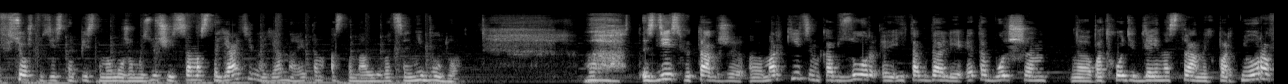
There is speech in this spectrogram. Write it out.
все, что здесь написано, мы можем изучить самостоятельно, я на этом останавливаться не буду. Здесь вы также маркетинг, обзор и так далее, это больше подходит для иностранных партнеров,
